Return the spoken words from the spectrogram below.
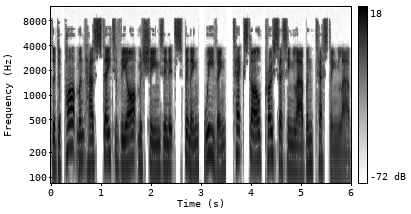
The department has state-of-the-art machines in its spinning, weaving, textile processing lab and testing lab.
